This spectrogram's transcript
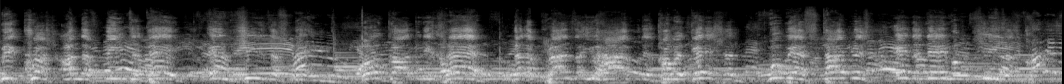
be crushed under feet today in Jesus' name. Oh God, we declare that the plans that you have for this congregation will be established in the name of Jesus Christ.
